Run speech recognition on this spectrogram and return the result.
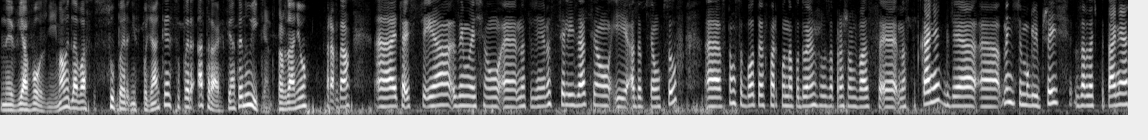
w Jaworznie. I Mamy dla Was super niespodziankę, super atrakcję na ten weekend, prawda Aniu? Prawda? E, Cześć, ja zajmuję się e, na co dzień resocjalizacją i adopcją psów. E, W tą sobotę w Parku na Podłężu zapraszam Was e, na spotkanie, gdzie e, będziecie mogli przyjść, zadać pytania,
